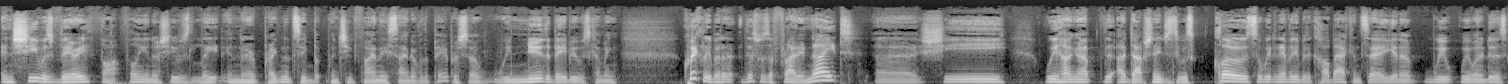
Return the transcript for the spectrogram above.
and she was very thoughtful. You know, she was late in her pregnancy, but when she finally signed over the paper, so we knew the baby was coming quickly. But uh, this was a Friday night. Uh, she we hung up. The adoption agency was closed, so we didn't have anybody to call back and say, you know, we we want to do this.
